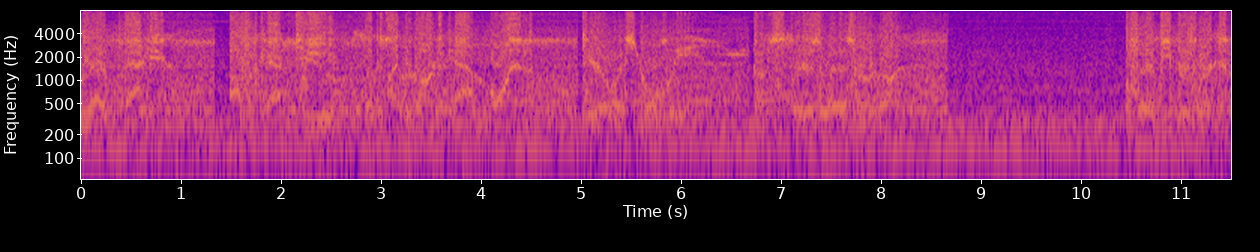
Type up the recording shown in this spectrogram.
We are backing off of Cat 2, looking like we're going to Cat 1. Dear was no way. There is a way, that's where we're going. Hopefully our beeper's working.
